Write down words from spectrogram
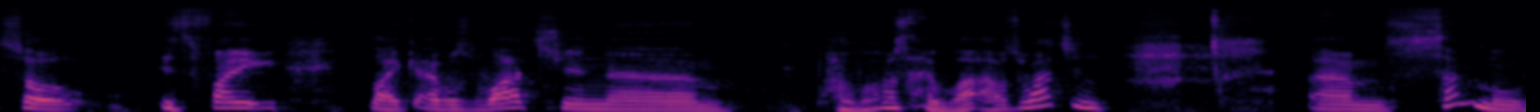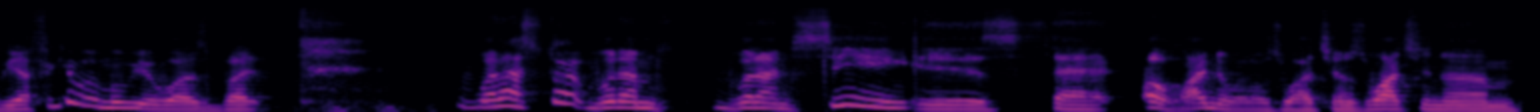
so it's funny. Like I was watching. Um, oh, what was I? I was watching um, some movie. I forget what movie it was, but when I start, what I'm what I'm seeing is that. Oh, I know what I was watching. I was watching um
